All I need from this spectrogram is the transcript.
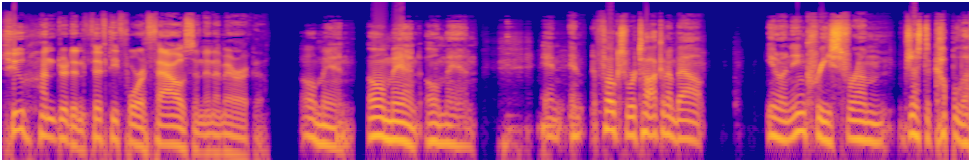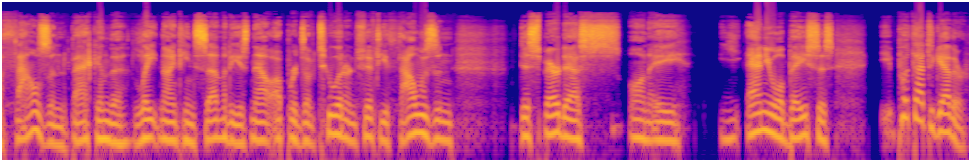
254,000 in America oh man oh man oh man and and folks we're talking about you know, an increase from just a couple of thousand back in the late 1970s, now upwards of 250,000 despair deaths on a annual basis. Put that together,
